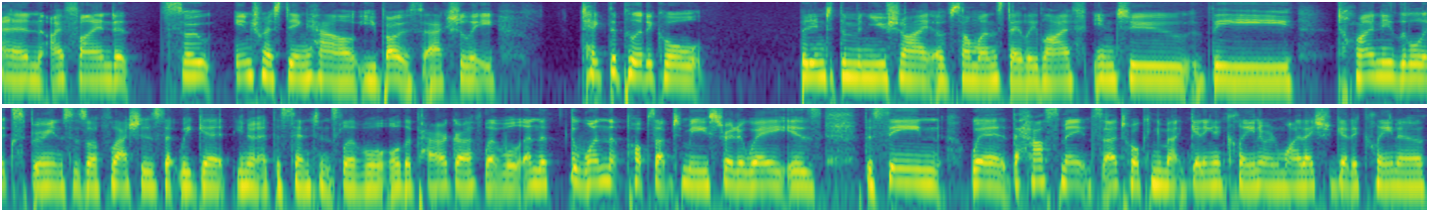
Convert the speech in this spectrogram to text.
and I find it so interesting how you both actually take the political but into the minutiae of someone's daily life, into the tiny little experiences or flashes that we get, you know, at the sentence level or the paragraph level. And the, the one that pops up to me straight away is the scene where the housemates are talking about getting a cleaner and why they should get a cleaner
